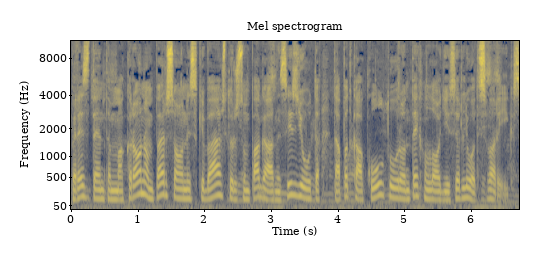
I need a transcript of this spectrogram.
Prezidentam Makronam personiski vēstures un pagātnes izjūta, tāpat kā kultūra un tehnoloģijas, ir ļoti svarīgas.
